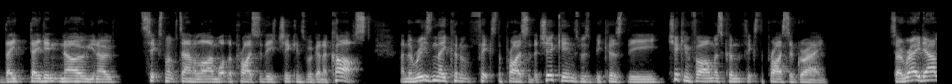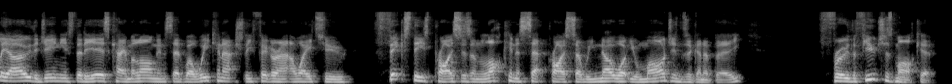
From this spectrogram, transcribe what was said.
They they didn't know, you know, six months down the line what the price of these chickens were going to cost. And the reason they couldn't fix the price of the chickens was because the chicken farmers couldn't fix the price of grain. So Ray Dalio, the genius that he is, came along and said, "Well, we can actually figure out a way to fix these prices and lock in a set price so we know what your margins are going to be through the futures market.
